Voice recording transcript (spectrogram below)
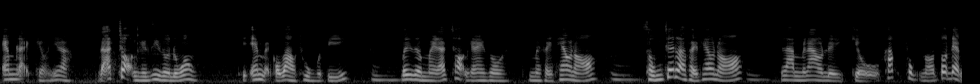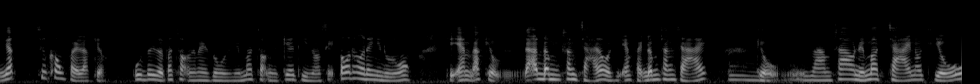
em lại kiểu như là đã chọn cái gì rồi đúng không thì em lại có bảo thủ một tí ừ. bây giờ mày đã chọn cái này rồi thì mày phải theo nó ừ. sống chết là phải theo nó ừ. làm thế nào để kiểu khắc phục nó tốt đẹp nhất chứ không phải là kiểu ui bây giờ ta chọn cái này rồi nếu mà chọn cái kia thì nó sẽ tốt hơn anh đúng không thì em đã kiểu đã đâm sang trái rồi thì em phải đâm sang trái ừ. kiểu làm sao nếu mà trái nó thiếu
